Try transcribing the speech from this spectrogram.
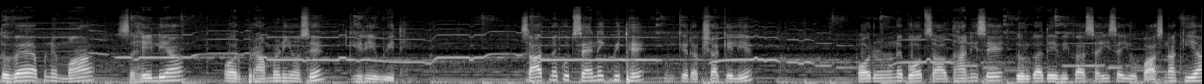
तो वह अपने माँ सहेलियाँ और ब्राह्मणियों से घिरी हुई थी। साथ में कुछ सैनिक भी थे उनके रक्षा के लिए, और उन्होंने बहुत सावधानी से दुर्गा देवी का सही सही उपासना किया,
